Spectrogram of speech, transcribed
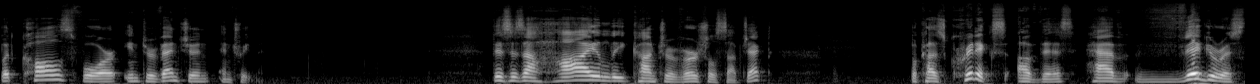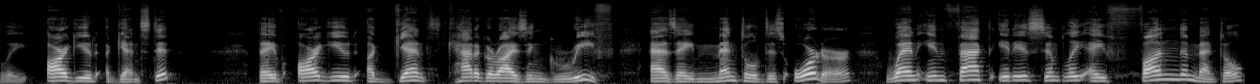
but calls for intervention and treatment. This is a highly controversial subject because critics of this have vigorously argued against it. They've argued against categorizing grief as a mental disorder when in fact it is simply a fundamental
